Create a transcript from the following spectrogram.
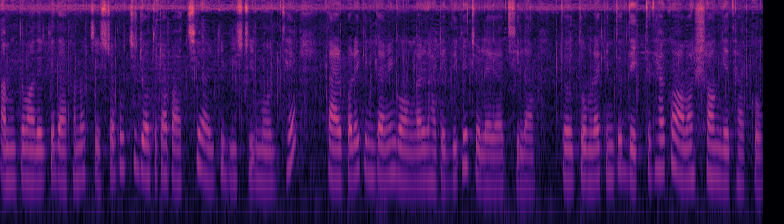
আমি তোমাদেরকে দেখানোর চেষ্টা করছি, যতটা পাচ্ছি আর কি বৃষ্টির মধ্যে। তারপরে কিন্তু আমি গঙ্গার ঘাটের দিকে চলে গেছিলাম। তো তোমরা কিন্তু দেখতে থাকো, আমার সঙ্গে থাকো।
